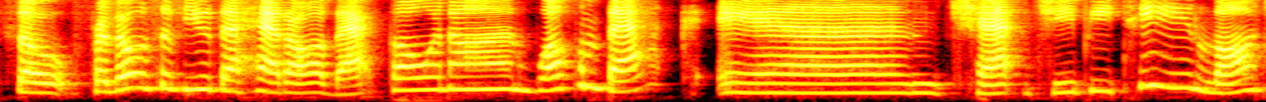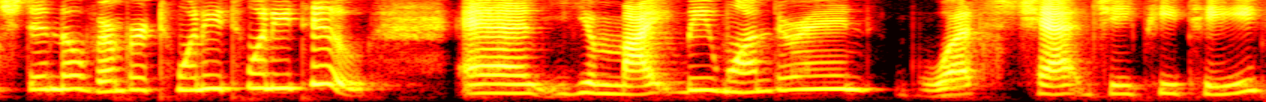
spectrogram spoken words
So, for those of you that had all that going on, welcome back. And ChatGPT launched in November 2022. And you might be wondering, what's ChatGPT?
